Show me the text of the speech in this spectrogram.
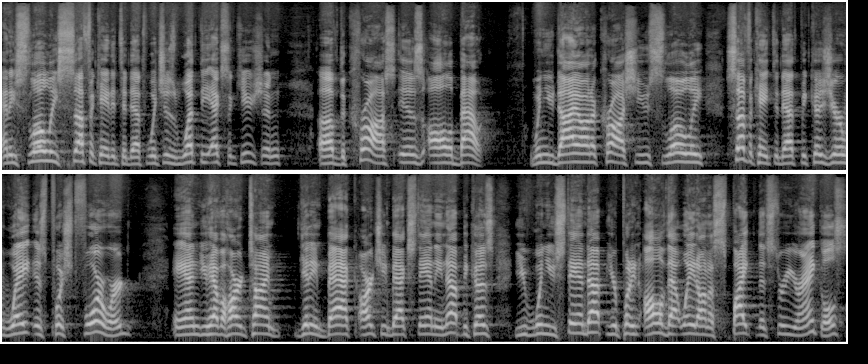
And he slowly suffocated to death, which is what the execution of the cross is all about. When you die on a cross, you slowly suffocate to death because your weight is pushed forward and you have a hard time getting back, arching back, standing up because you, when you stand up, you're putting all of that weight on a spike that's through your ankles.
